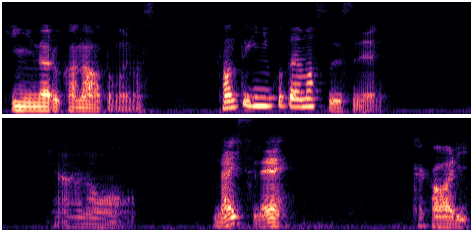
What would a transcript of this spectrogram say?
気になるかなと思います。端的に答えますとですね、あの、ないっすね。関わり。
